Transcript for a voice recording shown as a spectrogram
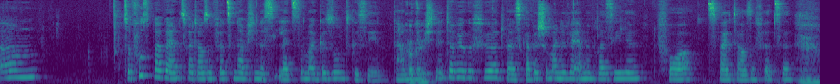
ähm, zur Fußball-WM 2014 habe ich ihn das letzte Mal gesund gesehen. Da haben okay. wir nämlich ein Interview geführt, weil es gab ja schon mal eine WM in Brasilien vor 2014. Mhm.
